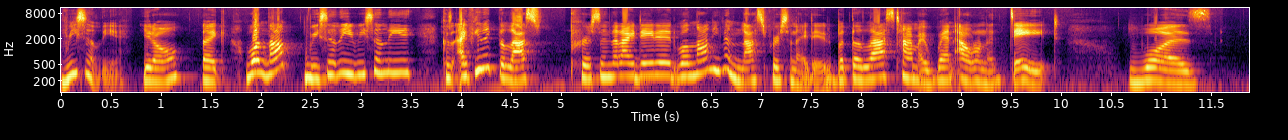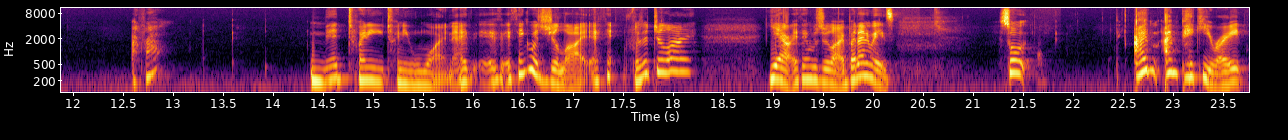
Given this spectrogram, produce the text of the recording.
recently, you know? Like, well, not recently, recently, because I feel like the last person that I dated, well, not even last person I dated, but the last time I went out on a date was around mid 2021. I, I think it was July. I think was it July? Yeah, I think it was July. But anyways, so I'm I'm picky, right?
